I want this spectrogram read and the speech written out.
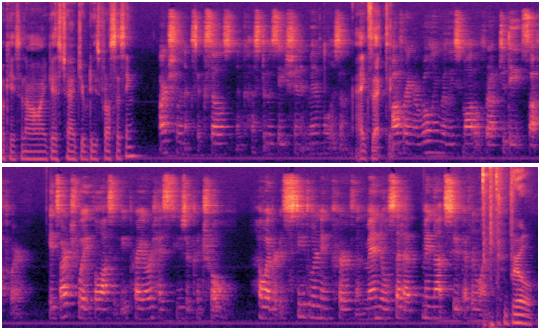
Okay so now i guess chatgpt is processing Arch Linux excels in customization and minimalism, exactly, offering a rolling release model for up to date software. Its Archway philosophy prioritizes user control. However, its steep learning curve and manual setup may not suit everyone. Bro,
